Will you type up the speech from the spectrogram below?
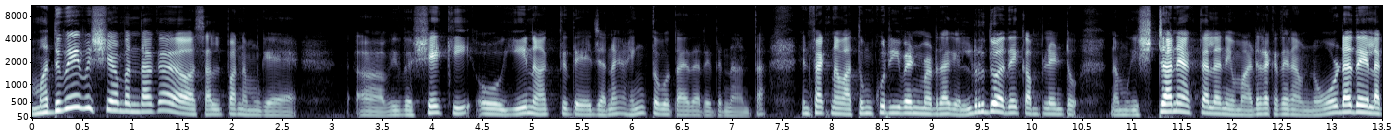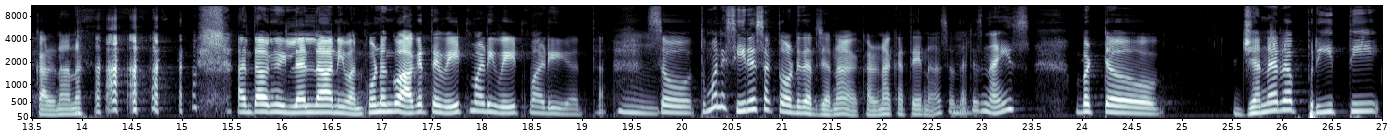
ಮದುವೆ ವಿಷಯ ಬಂದಾಗ ಸ್ವಲ್ಪ ನಮಗೆ ವಿವ ಶೇಕಿ ಓ ಏನಾಗ್ತಿದೆ ಜನ ಹೆಂಗೆ ತಗೋತಾ ಇದ್ದಾರೆ ಇದನ್ನು ಅಂತ. ಇನ್ಫ್ಯಾಕ್ಟ್ ನಾವು ಆ ತುಮಕೂರು ಈವೆಂಟ್ ಮಾಡಿದಾಗ ಎಲ್ರದ್ದು ಅದೇ ಕಂಪ್ಲೇಂಟು ನಮ್ಗೆ ಇಷ್ಟನೇ ಆಗ್ತಾಯಿಲ್ಲ ನೀವು ಮಾಡಿರೋ ಕತೆ ನಾವು ನೋಡೋದೇ ಇಲ್ಲ ಕರ್ಣನ. ಅಂತ ಇಲ್ಲೆಲ್ಲ ನೀವು ಅನ್ಕೊಂಡಂಗು ಆಗುತ್ತೆ ವೆಯ್ಟ್ ಮಾಡಿ ವೆಯ್ಟ್ ಮಾಡಿ ಅಂತ. ಸೊ ತುಂಬಾ ಸೀರಿಯಸ್ ಆಗಿ ತೊಗೊಂಡಿದ್ದಾರೆ ಜನ ಕರ್ಣ ಕಥೆನ. So that is nice but ಜನರ ಪ್ರೀತಿ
